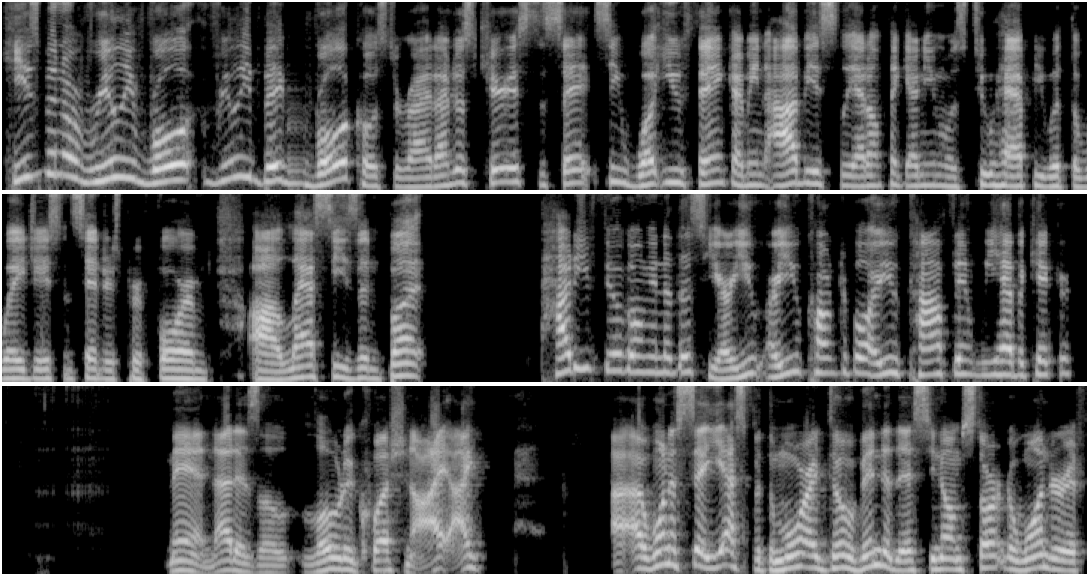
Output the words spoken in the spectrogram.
he's been a really roll, really big roller coaster ride. I'm just curious to say, see what you think. I mean, obviously, I don't think anyone was too happy with the way Jason Sanders performed uh, last season, but how do you feel going into this year? Are you are you comfortable? Are you confident we have a kicker? Man, that is a loaded question. I I I want to say yes, but the more I dove into this, you know, I'm starting to wonder if,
